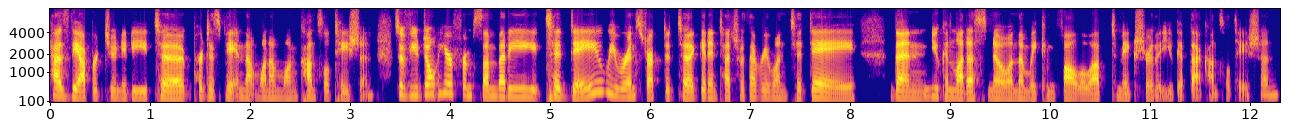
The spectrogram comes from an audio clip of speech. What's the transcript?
has the opportunity to participate in that one-on-one -on -one consultation. So if you don't hear from somebody today, we were instructed to get in touch with everyone today, then you can let us know and then we can follow up to make sure that you get that consultation.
